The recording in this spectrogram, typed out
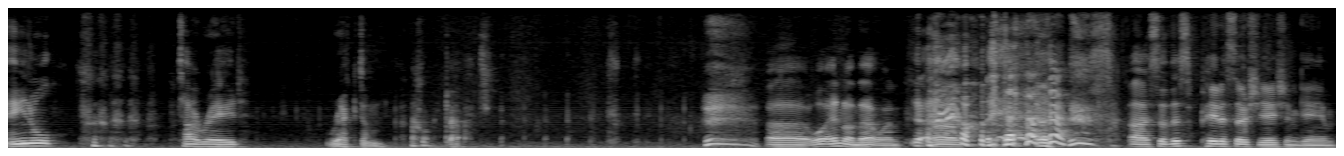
anal tirade rectum. Oh my gosh. Uh, we'll end on that one. Um, uh, so this paid association game,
